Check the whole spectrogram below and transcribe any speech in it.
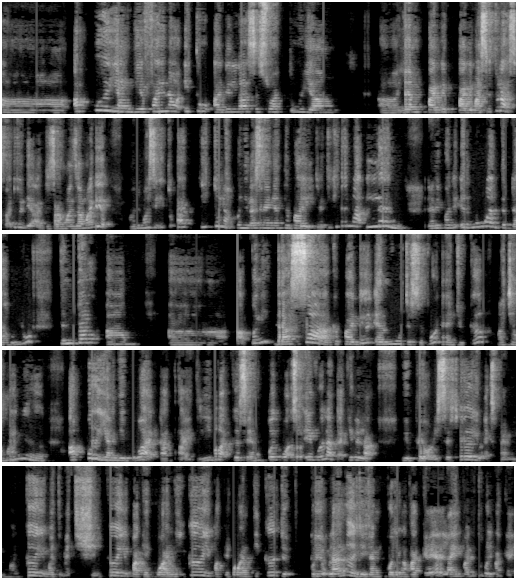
uh, apa yang dia find out itu adalah sesuatu yang uh, yang pada pada masa itulah. Sebab itu dia ada zaman-zaman dia. Pada masa itu itulah penyelesaian yang terbaik. Jadi kita nak learn daripada ilmuwan terdahulu tentang um, uh, apa ni dasar kepada ilmu tersebut dan juga macam mana apa yang dia buat. Data yang terlibat ke sampel whatsoever lah tak kira lah. You pure research ke you experiment ke you mathematician ke you pakai kuali ke you pakai kuanti ke periuk belanga je jangan kau jangan pakai lain pada tu boleh pakai.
